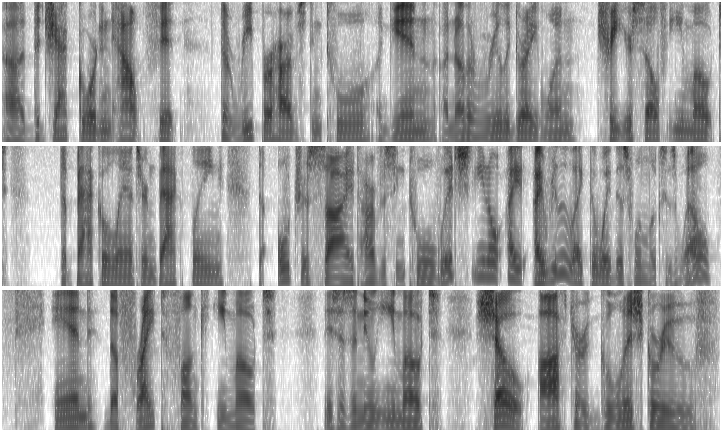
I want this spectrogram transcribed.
uh, the Jack Gourdon outfit, the Reaper harvesting tool, again, another really great one. Treat yourself emote, the Backo Lantern back bling, the Ultra Scythe harvesting tool, which, you know, I, I really like the way this one looks as well. And the Fright Funk emote. This is a new emote. Show off your ghoulish groove.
